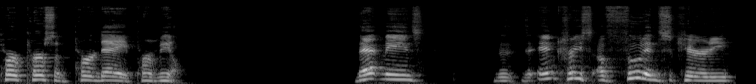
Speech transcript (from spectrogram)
per person per day per meal. That means the, the increase of food insecurity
